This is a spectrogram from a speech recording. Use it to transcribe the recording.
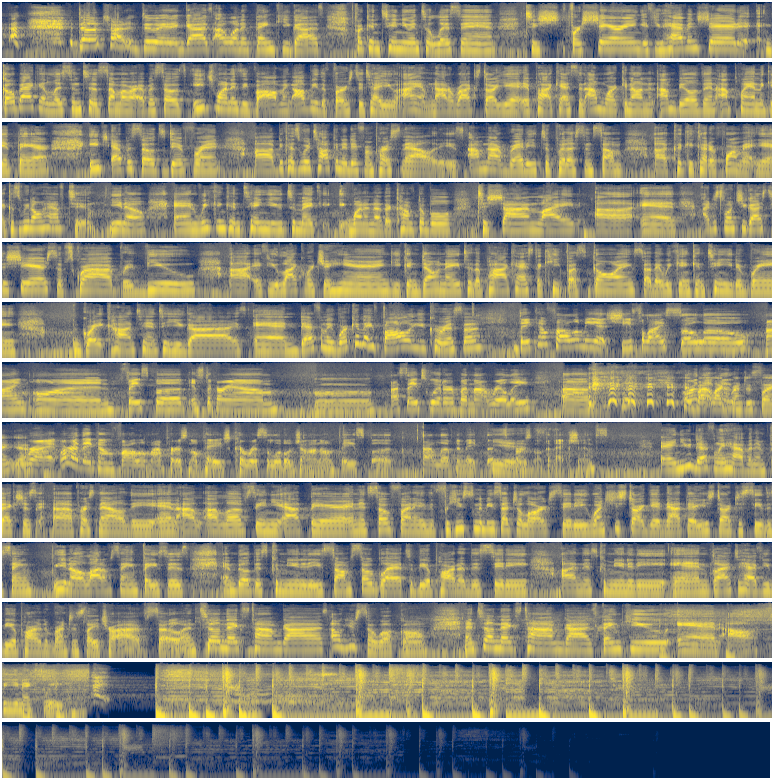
Don't try to do it. And guys, I want to thank you guys for continuing to listen, to sh- for sharing. If you haven't shared it, go back and listen to some of our episodes. Each one is evolving. I'll be the first to tell you I am not a rock star yet at podcasting. I'm working on it. I'm building. I plan to get there. Each episode's different uh, because we're talking to different personalities. I'm not ready to put us in some uh, cookie cutter format yet because we don't have to, you know. And we can continue to make one another comfortable, to shine light, uh, and I just want you guys to share, subscribe, review. Uh, if you like what you're hearing, you can donate to the podcast to keep us going so that we can continue to bring great content to you guys. And definitely, where can they follow you, Karissa? They can follow me at She Fly Solo. I'm on Facebook, Instagram, Mm, I say Twitter, but not really. Um, About like Brunch and Slay, yeah. Right. Or they can follow my personal page, Karissa Littlejohn, on Facebook. I love to make those yes. personal connections. And you definitely have an infectious uh, personality, and I, I love seeing you out there. And it's so funny for Houston to be such a large city. Once you start getting out there, you start to see the same, you know, a lot of same faces and build this community. So I'm so glad to be a part of this city uh, and this community, and glad to have you be a part of the Brunch and Slay tribe. So Thank until you. next time, guys. Oh, you're so welcome. Until next time, guys. Thank you, and I'll see you next week.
